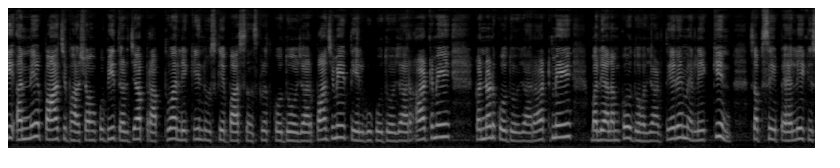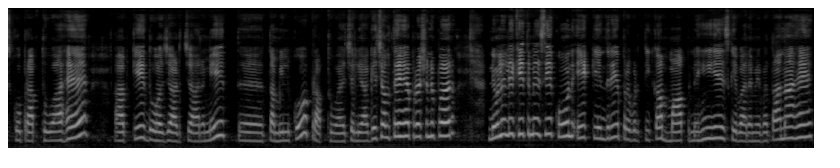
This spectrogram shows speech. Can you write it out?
कि अन्य पाँच भाषाओं को भी दर्जा प्राप्त हुआ, लेकिन उसके बाद संस्कृत को 2005 में, तेलुगु को 2008 में, कन्नड़ को 2008 में, मलयालम को 2013 में। लेकिन सबसे पहले किसको प्राप्त हुआ है? आपके 2004 में तमिल को प्राप्त हुआ है। चलिए आगे चलते हैं प्रश्न पर। निम्नलिखित में से कौन एक केंद्रीय प्रवृत्ति का माप नहीं है? इसके बारे में बताना है।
